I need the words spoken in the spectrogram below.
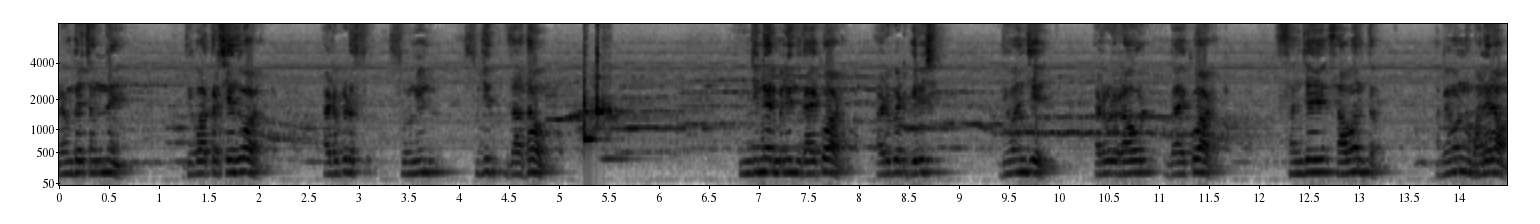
Ravindra Channe Diwakar Shejwal advocate सु- Sunil Sujit Jadhav engineer Milind Gaikwad advocate Girish Diwanji advocate Rahul Gaikwad Sanjay Sawant Abhimanyu Bhalerao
